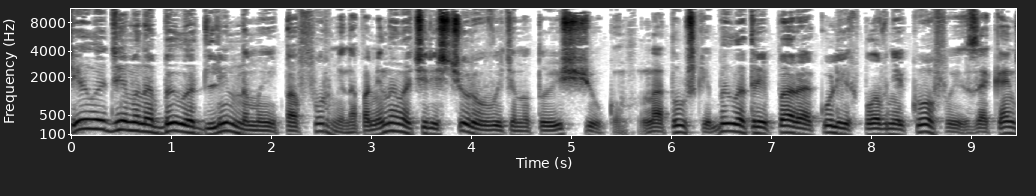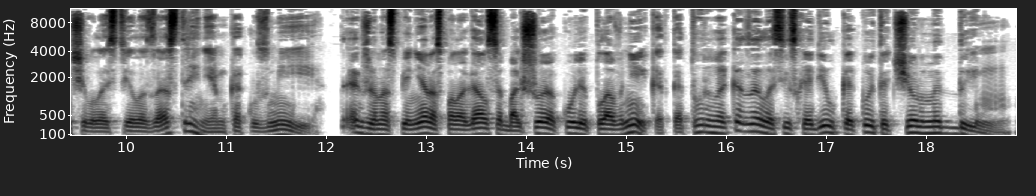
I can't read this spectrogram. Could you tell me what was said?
Тело демона было длинным и по форме напоминало чересчур вытянутую щуку. На тушке было три пары акульих плавников и заканчивалось тело заострением, как у змеи. Также на спине располагался большой акулий плавник, от которого, казалось, исходил какой-то черный дым.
